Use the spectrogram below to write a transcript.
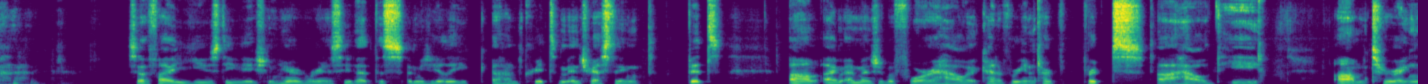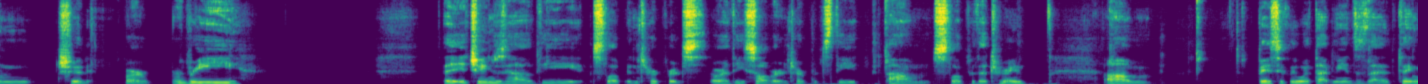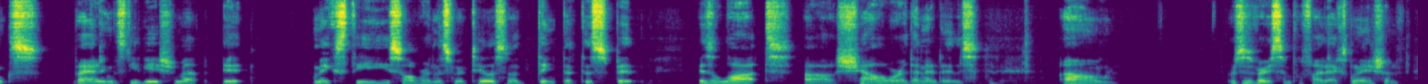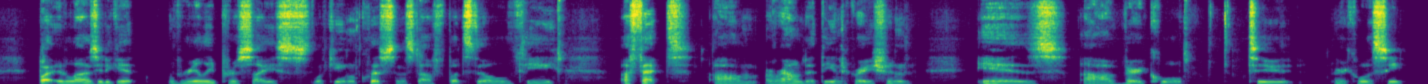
so if I use deviation here, we're going to see that this immediately um, creates some interesting bits. Um, I, I, mentioned before how it kind of reinterprets uh, how the um, terrain should, or re, it changes how the slope interprets, or the solver interprets the um, slope of the terrain. Um, basically what that means is that it thinks by adding this deviation map, it makes the solver in the smooth talus node think that this bit is a lot uh, shallower than it is, um, which is a very simplified explanation. But it allows you to get really precise looking cliffs and stuff, but still the effect um, around it, the integration is uh, very cool to very cool to see.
